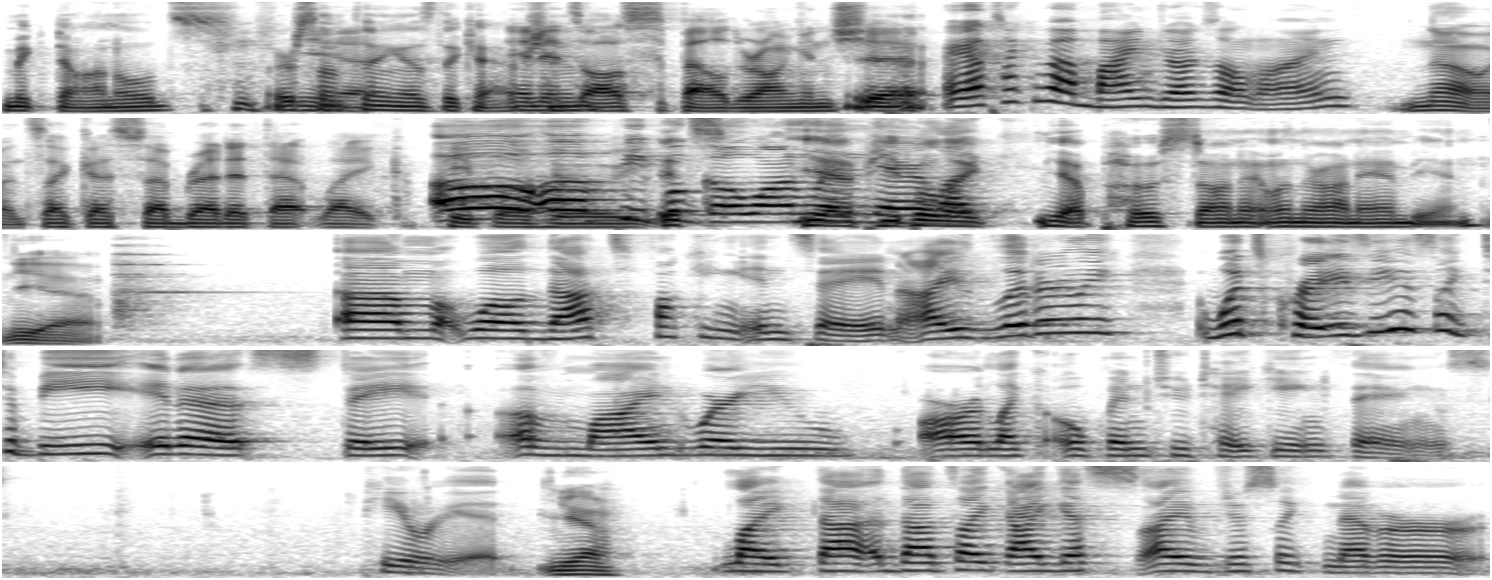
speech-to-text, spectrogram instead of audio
McDonald's or something yeah. as the caption. and it's all spelled wrong and shit. Yeah. I got talking about buying drugs online. No, it's like a subreddit that like people Oh, who oh, people go on yeah, when they're people like, like yeah post on it when they're on Ambien. yeah. Um, well, that's fucking insane. I literally, what's crazy is like to be in a state of mind where you are like open to taking things. Period. Yeah. Like that. That's like I guess I've just like never.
